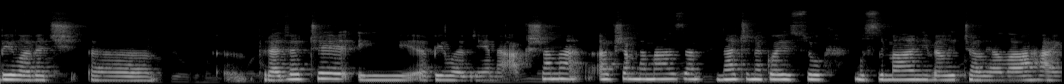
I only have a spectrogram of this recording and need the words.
bilo je već uh, predveče i bilo je vrijeme akšama, akšam namaza. Način na koji su muslimani veličali Allaha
